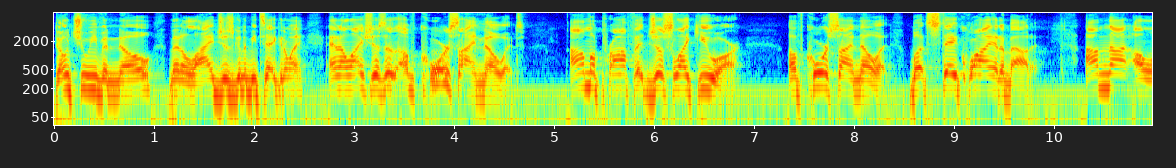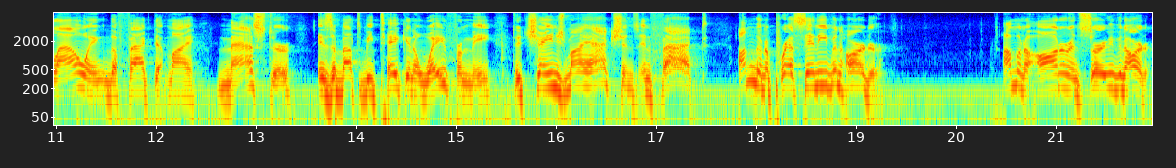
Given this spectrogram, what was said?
Don't you even know that Elijah is going to be taken away? And Elisha says, Of course I know it. I'm a prophet just like you are. Of course I know it, but stay quiet about it. I'm not allowing the fact that my master is about to be taken away from me to change my actions. In fact, I'm going to press in even harder. I'm going to honor and serve even harder.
